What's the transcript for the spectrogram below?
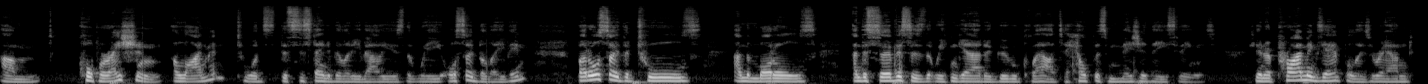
um, corporation alignment towards the sustainability values that we also believe in, but also the tools and the models and the services that we can get out of Google Cloud to help us measure these things. You know, a prime example is around,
